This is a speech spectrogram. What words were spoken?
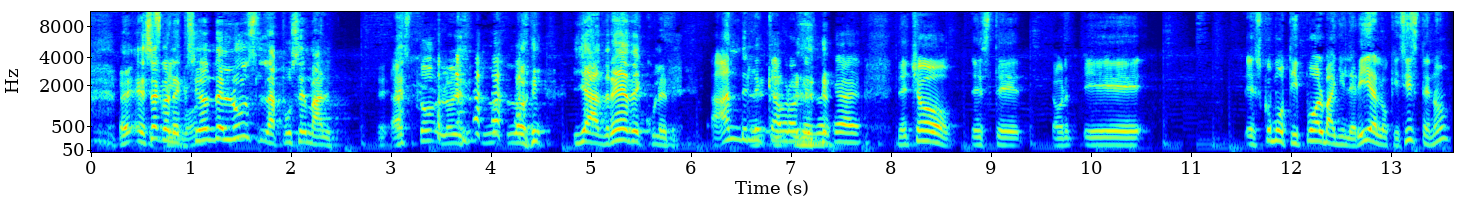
Esa conexión de luz la puse mal. Esto lo, lo, y adrede, culero. Ándele, eh, cabrones. De hecho, este eh, es como tipo albañilería lo que hiciste, ¿no?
